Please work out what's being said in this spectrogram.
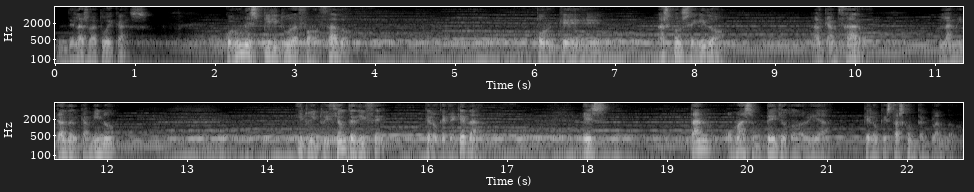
de las batuecas con un espíritu reforzado, porque has conseguido alcanzar la mitad del camino y tu intuición te dice que lo que te queda es tan o más bello todavía que lo que estás contemplando.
